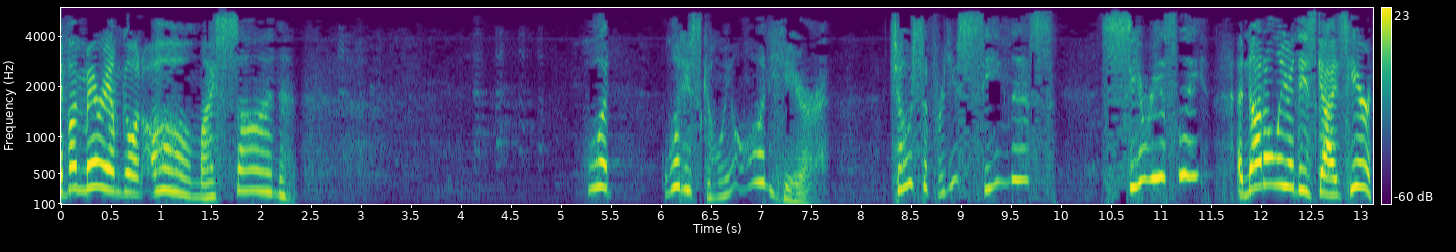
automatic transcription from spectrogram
If I'm Mary, I'm going, oh, my son. What, what is going on here? Joseph, are you seeing this? Seriously? And not only are these guys here,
